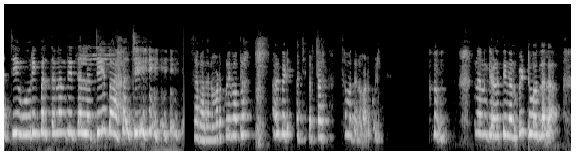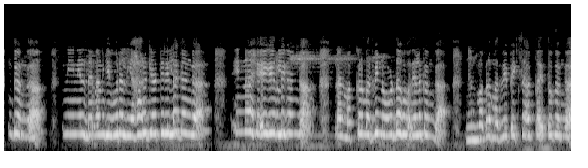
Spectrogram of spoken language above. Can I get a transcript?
ಅಜ್ಜಿ ಊರಿಗೆ ಬರ್ತಾನಂದಿದ್ದಲ್ಲ ಅಜ್ಜಿ, ಬಾ ಅಜ್ಜಿ. ಸಮಾಧಾನ ಮಾಡ್ಕೊಳ್ಳಿ ಮಕ್ಕಳ ಅಳ್ಬೇಡಿ ಅಜ್ಜಿ ಬರ್ತಾಳೆ ಸಮಾಧಾನ ಮಾಡ್ಕೊಳ್ಳಿ. ನನ್ನ ಗೆಳತಿ ನಾನು ಬಿಟ್ಟು ಹೋದ್ಲಲ್ಲ, ಗಂಗಾ ನೀನಿಲ್ದೆ ನನಗೆ ಊರಲ್ಲಿ ಯಾರು ಗೆಳತಿರಿಲ್ಲ ಗಂಗಾ ಇನ್ನ ಹೇಗಿರ್ಲಿ ಗಂಗಾ ನನ್ನ ಮಕ್ಕಳ ಮದ್ವೆ ನೋಡ್ದ ಹೋದೆಲ್ಲ ಗಂಗಾ ನನ್ನ ಮಗಳ ಮದ್ವೆ ಫಿಕ್ಸ್ ಆಗ್ತಾ ಇತ್ತು ಗಂಗಾ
